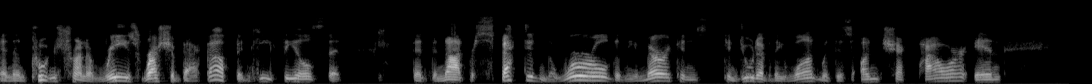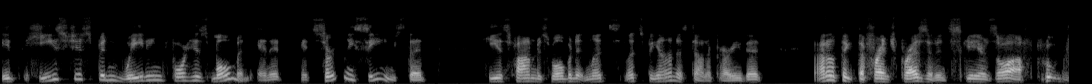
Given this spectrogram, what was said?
and then Putin's trying to raise Russia back up, and he feels that that they're not respected in the world, and the Americans can do whatever they want with this unchecked power, and it he's just been waiting for his moment, and it it certainly seems that he has found his moment. And let's let's be honest, Donna Perry, that I don't think the French president scares off Putin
